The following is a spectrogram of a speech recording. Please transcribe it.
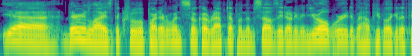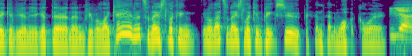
Yeah, therein lies the cruel part. Everyone's so wrapped up in themselves, they don't even. You're all worried about how people are going to think of you, and you get there, and then people are like, "Hey, that's a nice looking, you know, that's a nice looking pink suit," and then walk away. Yeah,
